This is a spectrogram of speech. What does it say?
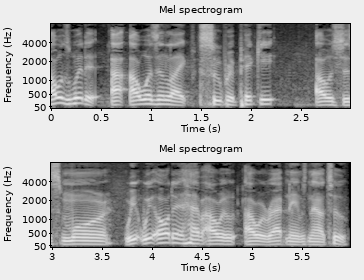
I was with it. I, I wasn't like super picky. I was just more. We, we all didn't have our our rap names now too.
